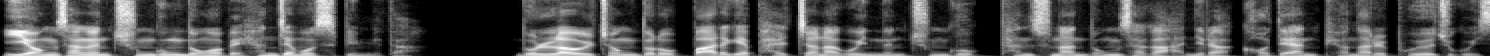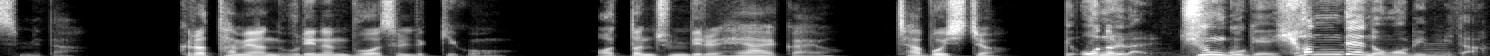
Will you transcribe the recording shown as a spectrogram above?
이 영상은 중국 농업의 현재 모습입니다. 놀라울 정도로 빠르게 발전하고 있는 중국 단순한 농사가 아니라 거대한 변화를 보여주고 있습니다. 그렇다면 우리는 무엇을 느끼고 어떤 준비를 해야 할까요? 자 보시죠. 오늘날 중국의 현대 농업입니다.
